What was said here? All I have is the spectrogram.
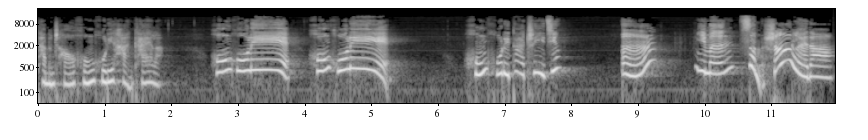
他们朝红狐狸喊开了：“红狐狸，红狐狸！”红狐狸大吃一惊：“嗯，你们怎么上来的？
